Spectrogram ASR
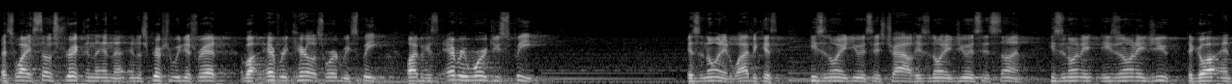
that's why he's so strict in the, in, the, in the scripture we just read about every careless word we speak. Why? Because every word you speak is anointed. Why? Because he's anointed you as his child. He's anointed you as his son. He's anointed, he's anointed you to go out and,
